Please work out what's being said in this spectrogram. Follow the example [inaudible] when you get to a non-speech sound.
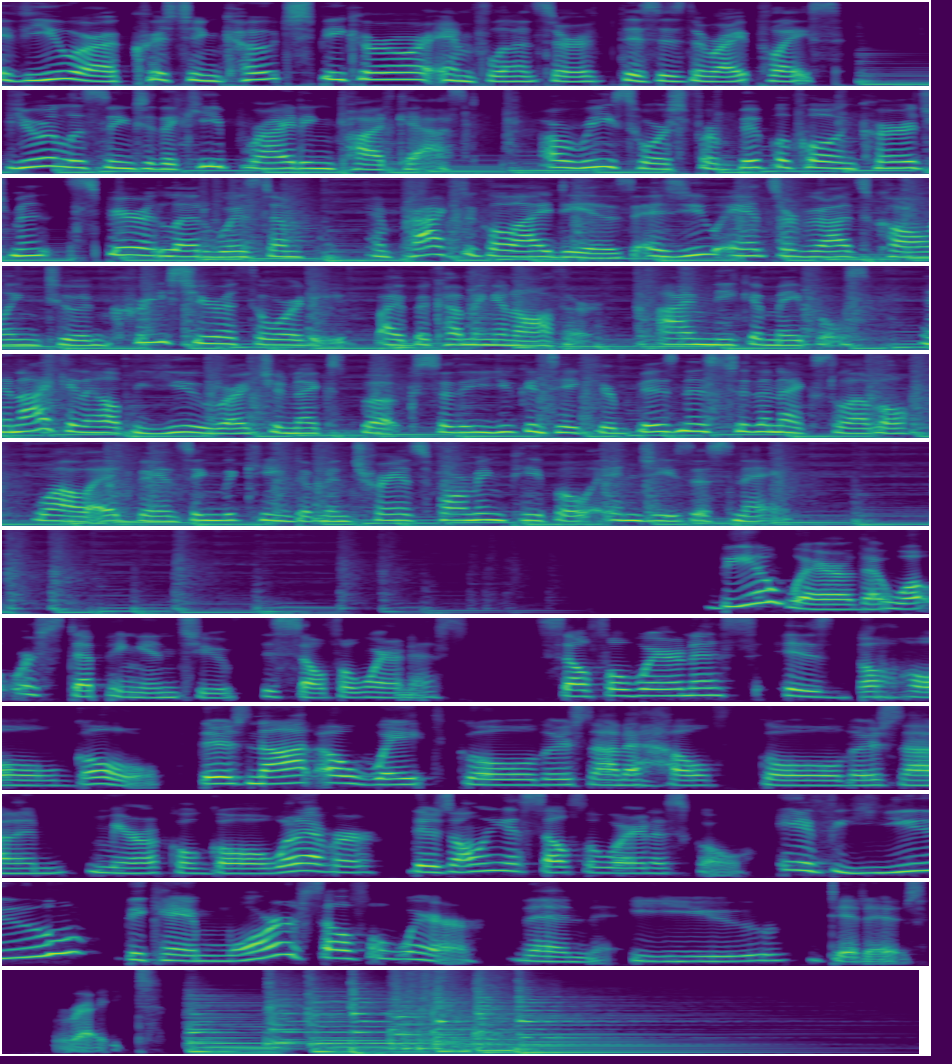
If you are a Christian coach, speaker, or influencer, this is the right place. You're listening to the Keep Writing podcast, a resource for biblical encouragement, spirit led wisdom, and practical ideas as you answer God's calling to increase your authority by becoming an author. I'm Nika Maples, and I can help you write your next book so that you can take your business to the next level while advancing the kingdom and transforming people in Jesus' name. Be aware that what we're stepping into is self awareness. Self awareness is the whole goal. There's not a weight goal, there's not a health goal, there's not a miracle goal, whatever. There's only a self awareness goal. If you became more self aware, then you did it right.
